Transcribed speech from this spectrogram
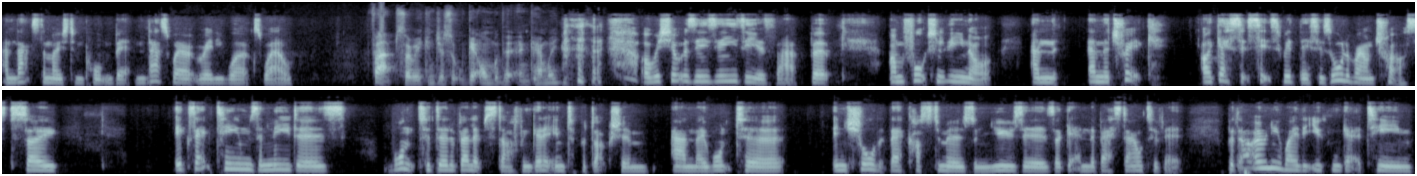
And that's the most important bit. And that's where it really works well. Fab. So we can just sort of get on with it, and can we? I wish it was as easy as that, but unfortunately not. And and the trick I guess it sits with this is all around trust. So exec teams and leaders want to develop stuff and get it into production and they want to ensure that their customers and users are getting the best out of it. But the only way that you can get a team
